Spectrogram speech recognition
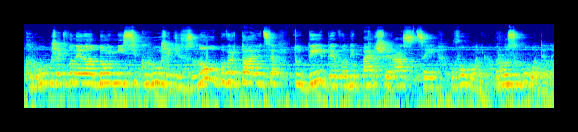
кружать вони на одному місці, кружать і знову повертаються туди, де вони перший раз цей вогонь розводили.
